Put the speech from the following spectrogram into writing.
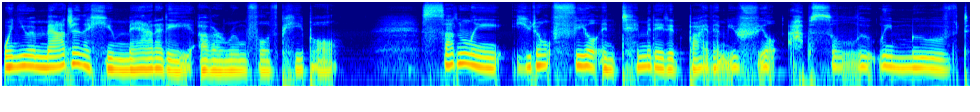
When you imagine the humanity of a room full of people, suddenly you don't feel intimidated by them. You feel absolutely moved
